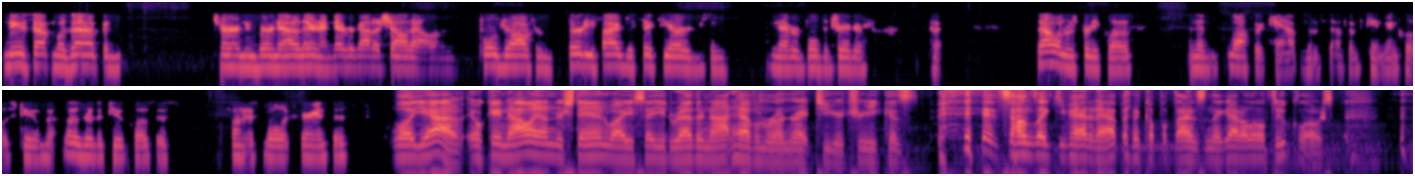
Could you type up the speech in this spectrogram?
knew something was up and turned and burned out of there and I never got a shot out and full draw from 35 to six yards and never pulled the trigger that one was pretty close. And then lots of cabs and stuff have came in close too. But those are the two closest, funnest bowl experiences. Well, yeah. Okay, now I understand why you say you'd rather not have them run right to your tree because it sounds like you've had it happen a couple times and they got a little too close.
